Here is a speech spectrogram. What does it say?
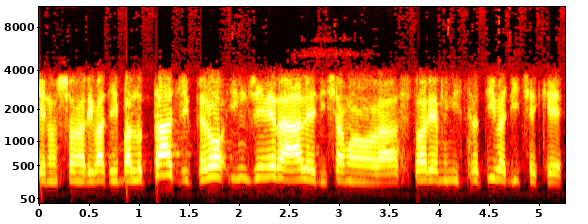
che non sono arrivate ai ballottaggi, però in generale diciamo, la storia amministrativa dice che,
